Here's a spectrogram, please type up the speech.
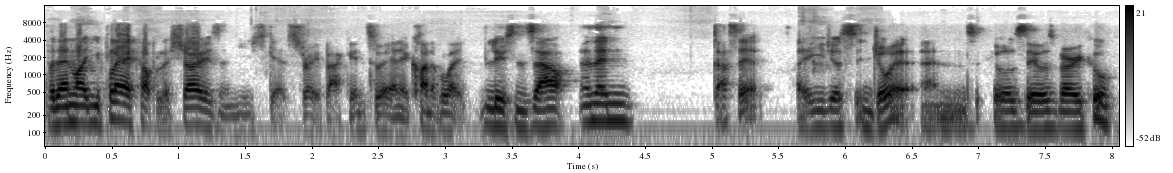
But then, like you play a couple of shows and you just get straight back into it, and it kind of like loosens out, and then that's it. Like you just enjoy it, and it was it was very cool.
